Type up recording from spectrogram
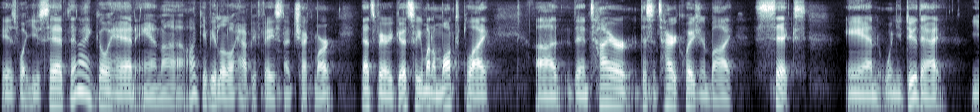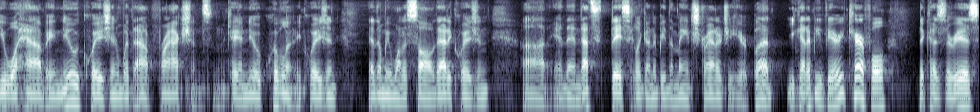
is what you said, then I go ahead and uh, I'll give you a little happy face and a check mark. That's very good. So you want to multiply uh, the entire this entire equation by 6. And when you do that, you will have a new equation without fractions, okay, a new equivalent equation, and then we want to solve that equation. Uh, and then that's basically going to be the main strategy here. But you got to be very careful because there is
